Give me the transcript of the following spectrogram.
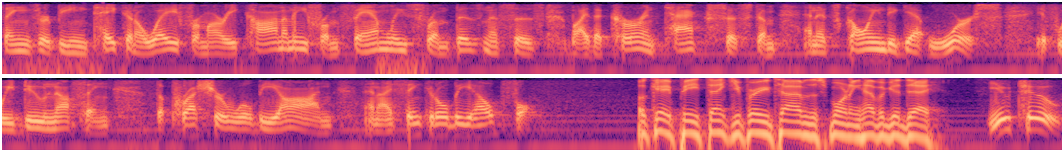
things are being taken away from our economy, from families, from businesses by the current tax system, and it's going to get worse if we do nothing. The pressure will be on, and I think it'll be helpful. Okay, Pete, thank you for your time this morning. Have a good day. You too.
